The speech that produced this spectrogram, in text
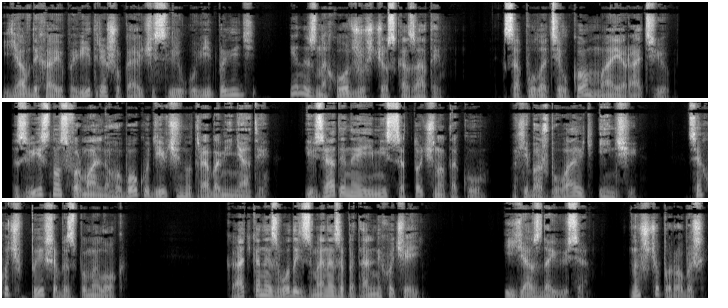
Я вдихаю повітря, шукаючи слів у відповідь, і не знаходжу, що сказати. Сапула цілком має рацію. Звісно, з формального боку дівчину треба міняти, і взяти неї місце точно таку, хіба ж бувають інші. Це хоч пише без помилок. Катька не зводить з мене запитальних очей. І я здаюся. Ну, що поробиш?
